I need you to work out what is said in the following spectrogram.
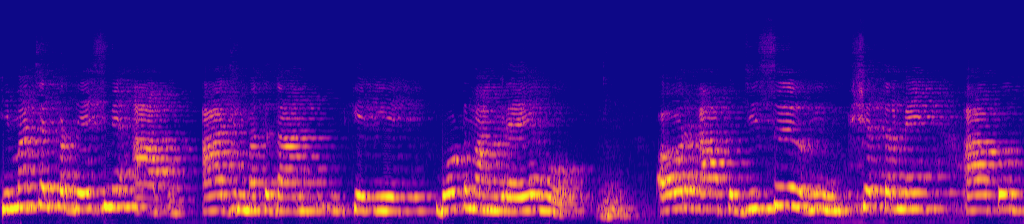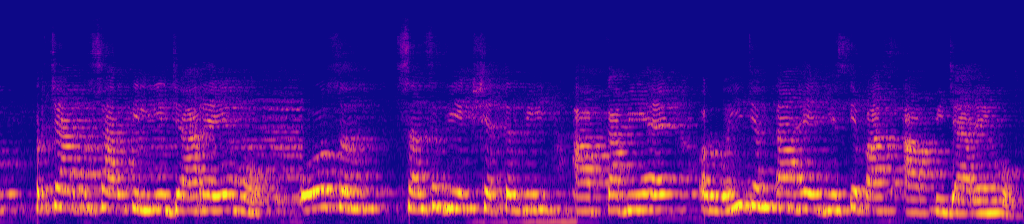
हिमाचल प्रदेश में आप आज मतदान के लिए वोट मांग रहे हो, और आप जिस क्षेत्र में आप प्रचार प्रसार के लिए जा रहे हो, वो संसदीय क्षेत्र भी आपका भी है, और वही जनता है जिसके पास आप भी जा रहे हो।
